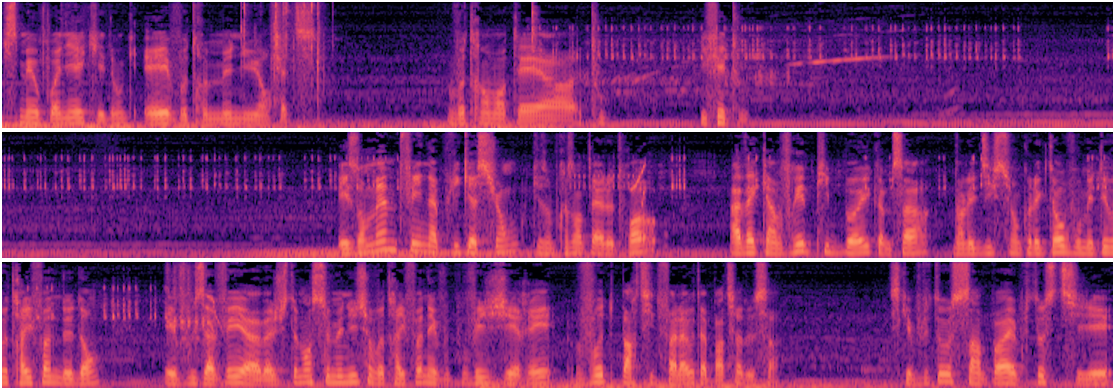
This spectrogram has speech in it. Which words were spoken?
Qui se met au poignet, qui est donc est votre menu, en fait. Votre inventaire, tout. Il fait tout. Et ils ont même fait une application qu'ils ont présentée à l'E3 avec un vrai Pip-Boy comme ça, dans l'édition collector, vous mettez votre iPhone dedans et vous avez euh, bah, justement ce menu sur votre iPhone et vous pouvez gérer votre partie de Fallout à partir de ça. Ce qui est plutôt sympa et plutôt stylé,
